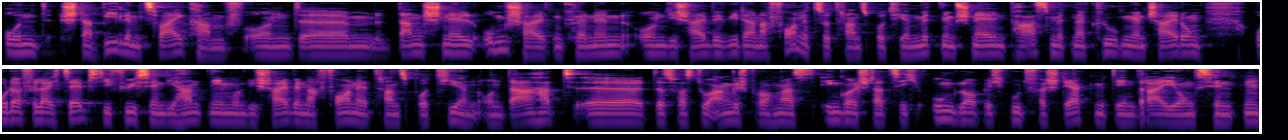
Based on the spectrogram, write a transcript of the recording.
und stabil im Zweikampf und ähm, dann schnell umschalten können, um die Scheibe wieder nach vorne zu transportieren mit einem schnellen Pass, mit einer klugen Entscheidung oder vielleicht selbst die Füße in die Hand nehmen und die Scheibe nach vorne transportieren. Und da hat äh, das, was du angesprochen hast, Ingolstadt sich unglaublich gut verstärkt mit den drei Jungs hinten,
